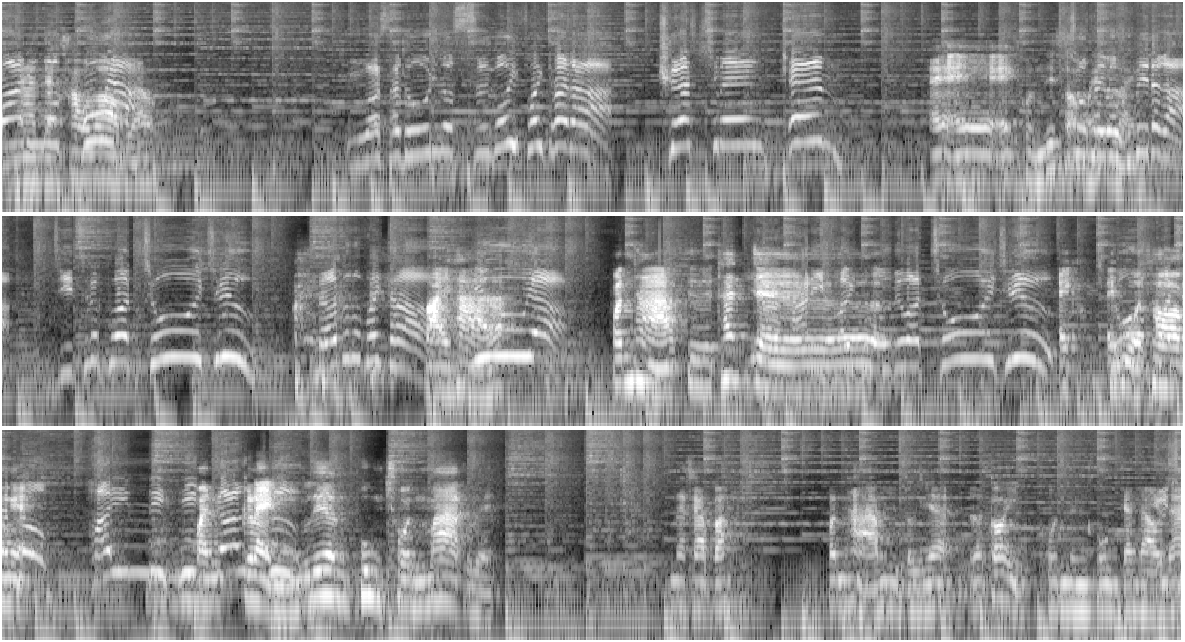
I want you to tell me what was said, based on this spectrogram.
マ น่า リ จะ ノ เข้ารอบ 荒 แล้ว 野噂通りのすごいファイターだクラッシュメンケン ไอไอไคนที่สองไม่เป็นไรตายหาปัญหาคือถ้าเจอไอไหัวทองเนี่ยมันแกร่งเรื่องพุ่งชนมากเลยนะครับปะปัญหาอยู่ตรงเนี้ยแล้วก็อีกคนหนึ่งคงจะเดาได้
